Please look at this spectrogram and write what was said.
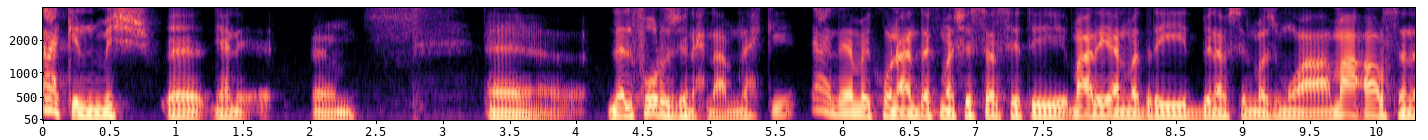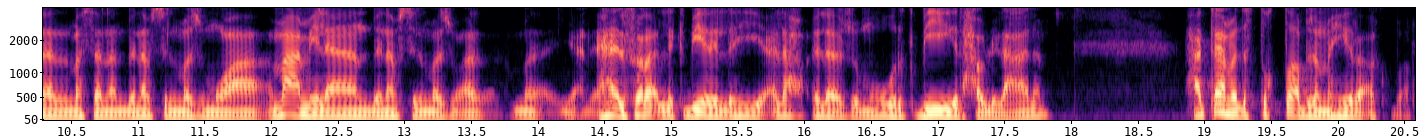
لكن مش آه، يعني آه للفرجة نحن عم نحكي. يعني لما يكون عندك مانشستر سيتي مع ريال مدريد بنفس المجموعة مع أرسنال مثلا بنفس المجموعة مع ميلان بنفس المجموعة يعني هاي الفرق الكبيرة اللي هي لها جمهور كبير حول العالم. حتعمل استقطاب جماهيري أكبر.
